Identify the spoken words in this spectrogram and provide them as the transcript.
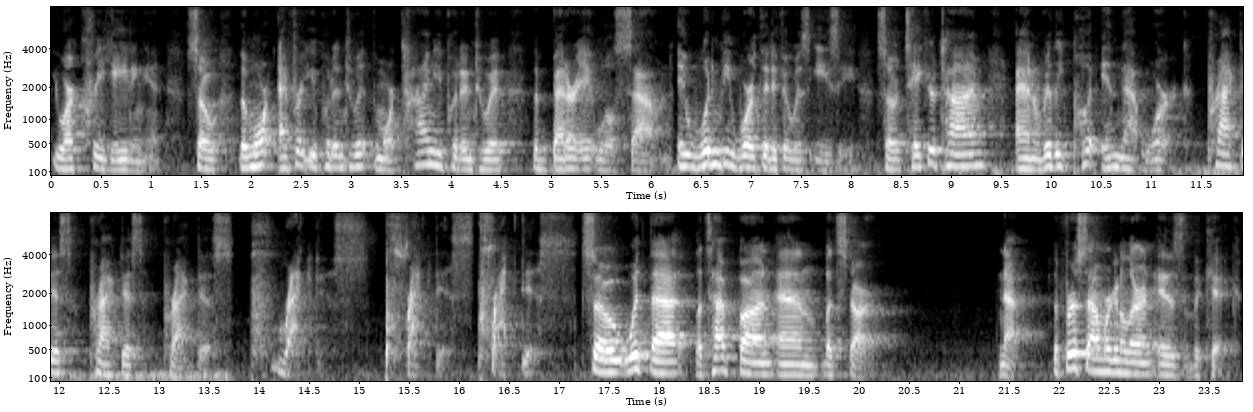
you are creating it. So the more effort you put into it, the more time you put into it, the better it will sound. It wouldn't be worth it if it was easy. So take your time and really put in that work. Practice, practice, practice. Practice, practice, practice. So with that, let's have fun and let's start. Now, the first sound we're gonna learn is the kick.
